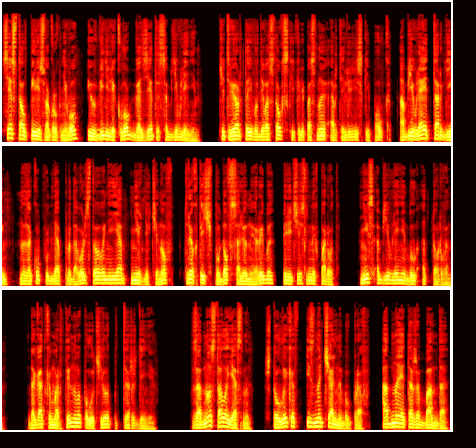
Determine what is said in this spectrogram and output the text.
Все столпились вокруг него и увидели клок газеты с объявлением. Четвертый Владивостокский крепостной артиллерийский полк объявляет торги на закупку для продовольствования нижних чинов трех тысяч пудов соленой рыбы перечисленных пород. Низ объявления был оторван. Догадка Мартынова получила подтверждение. Заодно стало ясно, что Лыков изначально был прав. Одна и та же банда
